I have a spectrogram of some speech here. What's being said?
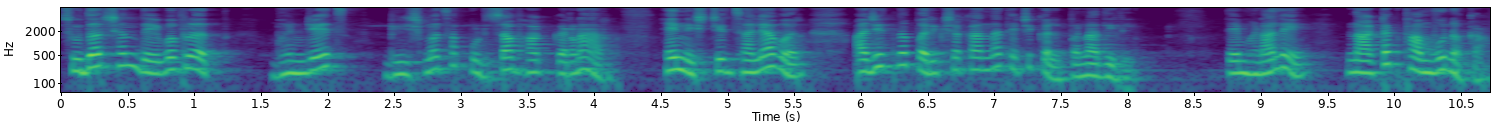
सुदर्शन देवव्रत म्हणजेच भीष्मचा पुढचा भाग करणार हे निश्चित झाल्यावर अजितनं परीक्षकांना त्याची कल्पना दिली. ते म्हणाले नाटक थांबवू नका.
